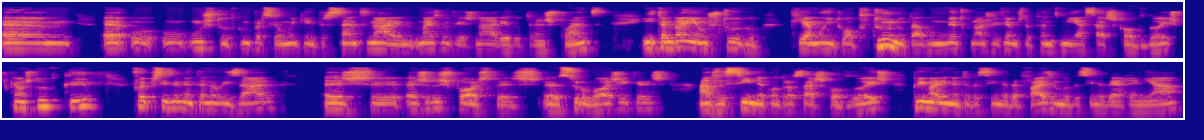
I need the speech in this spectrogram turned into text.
um, uh, um, estudo que me pareceu muito interessante na área, mais uma vez, na área do transplante, e também é um estudo que é muito oportuno, dado o momento que nós vivemos da pandemia a SARS-CoV-2, porque é um estudo que foi precisamente analisar as, as respostas uh, sorológicas à vacina contra o SARS-CoV-2, primariamente a vacina da Pfizer, uma vacina de RNA,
